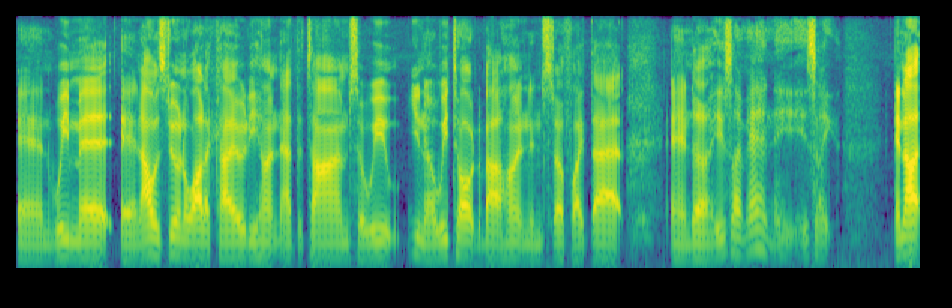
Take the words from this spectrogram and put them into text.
and we met, and I was doing a lot of coyote hunting at the time. So we, you know, we talked about hunting and stuff like that. And uh, he's like, man, he's like, and I,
